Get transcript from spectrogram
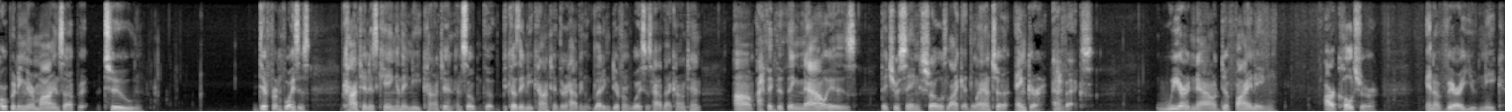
opening their minds up to different voices content is king and they need content and so the, because they need content they're having letting different voices have that content Um, I think the thing now is that you're seeing shows like Atlanta anchor FX. We are now defining our culture in a very unique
